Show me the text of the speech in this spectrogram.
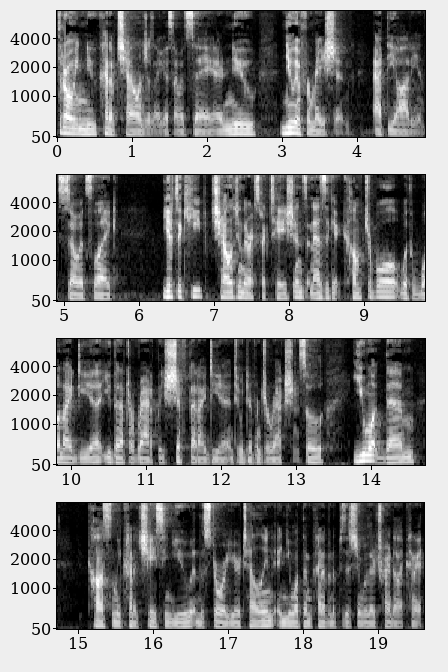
throwing new kind of challenges, I guess I would say, or new new information at the audience. So it's like you have to keep challenging their expectations and as they get comfortable with one idea, you then have to radically shift that idea into a different direction. So you want them constantly kind of chasing you and the story you're telling and you want them kind of in a position where they're trying to like kind of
